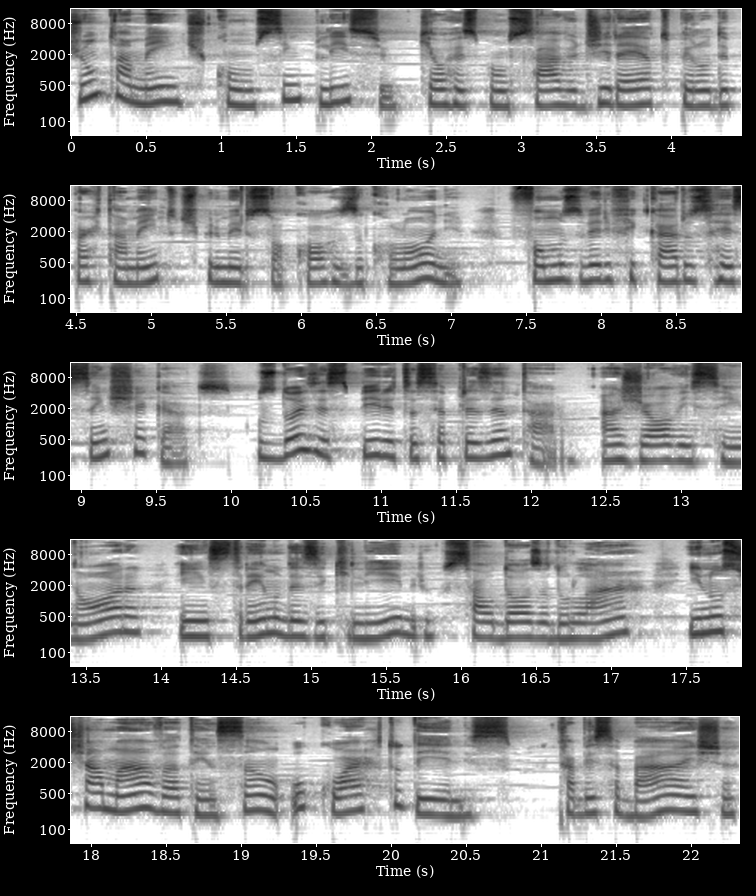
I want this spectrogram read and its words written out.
Juntamente com o Simplício, que é o responsável direto pelo Departamento de Primeiros Socorros da colônia, fomos verificar os recém-chegados. Os dois espíritas se apresentaram, a jovem senhora, em extremo desequilíbrio, saudosa do lar, e nos chamava a atenção o quarto deles. Cabeça baixa,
